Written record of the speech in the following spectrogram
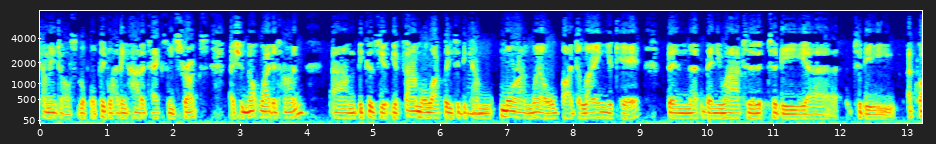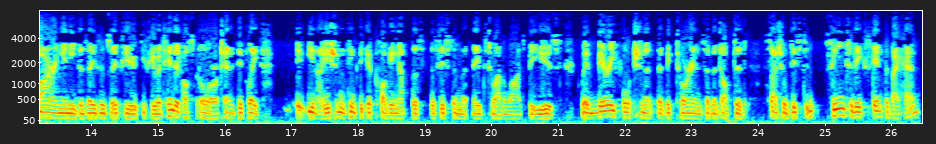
come into hospital for. People having heart attacks and strokes, they should not wait at home. Um, because you're, you're, far more likely to become more unwell by delaying your care than than you are to to be uh, to be acquiring any diseases if you if you attended hospital or alternatively. You know, you shouldn't think that you're clogging up the, the system that needs to otherwise be used. We're very fortunate that Victorians have adopted social distancing to the extent that they have,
